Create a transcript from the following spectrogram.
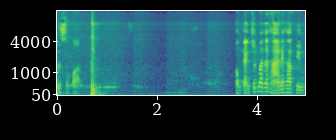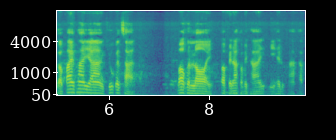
รุ่นสปอร์ตของแต่งชุดมาตรฐานนะครับ ฟิล์มกับป้ายผ้ายาง คิ้วกันสาดเบ้ากันลอย ก็ไปหน้าเข้าไปท้ายมีให้ลูกค้าครับ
